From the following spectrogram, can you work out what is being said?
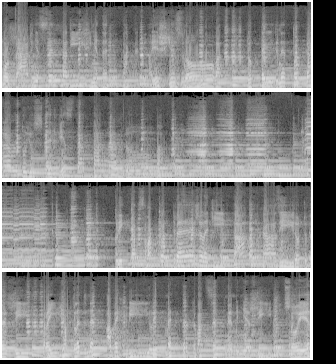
Pořádně se nadýchněte, tak a ještě znova, do týdne to garantuju, jste hvězda Barandova. Klikat svakla dveře letí, táta vchází do dveří, frejža pledne a ve chvíli metr dvacet neměří. Co je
